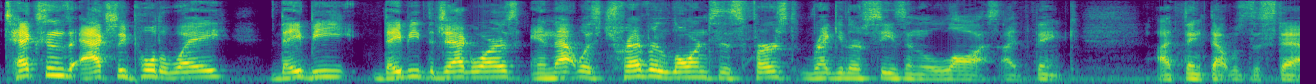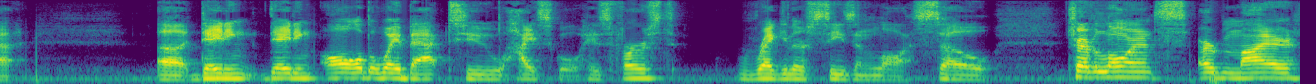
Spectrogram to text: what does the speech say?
Texans actually pulled away. They beat they beat the Jaguars, and that was Trevor Lawrence's first regular season loss, I think. I think that was the stat. Uh, dating dating all the way back to high school, his first regular season loss. So Trevor Lawrence, Urban Meyer.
